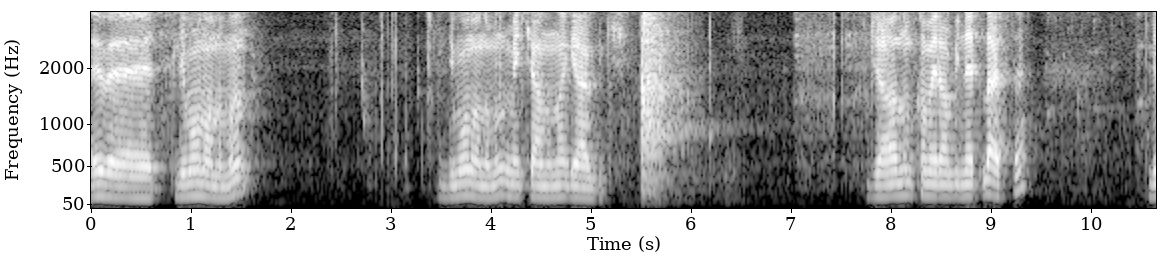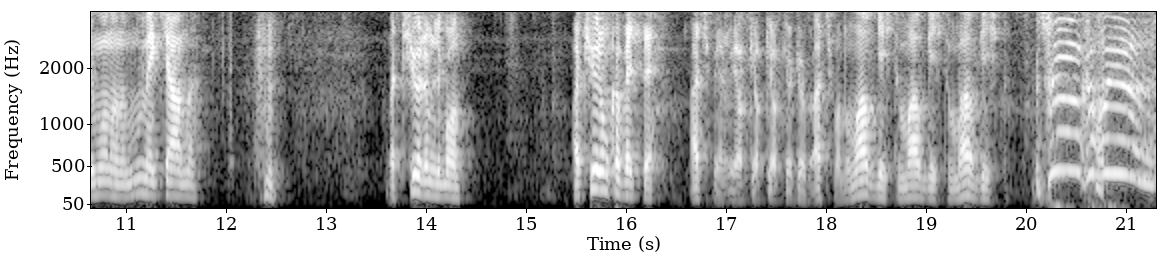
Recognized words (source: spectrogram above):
Evet, Limon Hanım'ın Limon Hanım'ın mekanına geldik. Canım kameram bir netlerse Limon Hanım'ın mekanı. Açıyorum limon. Açıyorum kafesi. Açmıyorum. Yok yok yok yok yok açmadım. Vazgeçtim vazgeçtim vazgeçtim. Açın kapıyı.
